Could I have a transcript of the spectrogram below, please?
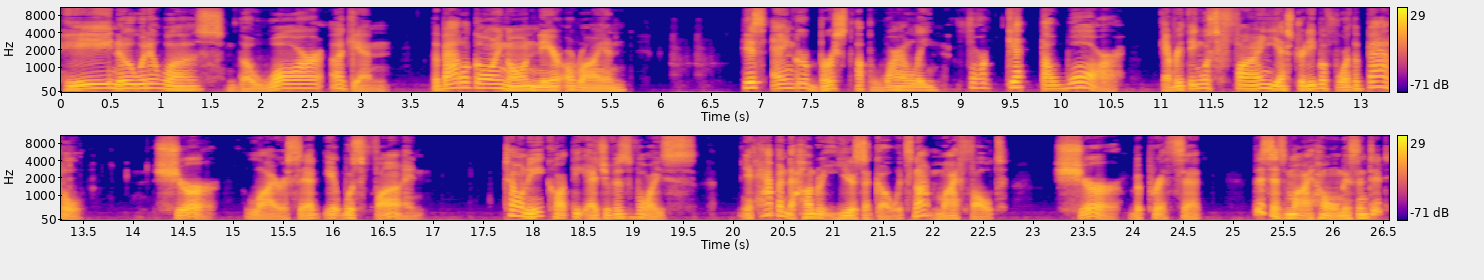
He knew what it was. The war again. The battle going on near Orion. His anger burst up wildly. Forget the war! Everything was fine yesterday before the battle. "Sure," Loyer said. "It was fine." Tony caught the edge of his voice. "It happened a hundred years ago. It's not my fault." "Sure," B'prith said. "This is my home, isn't it?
